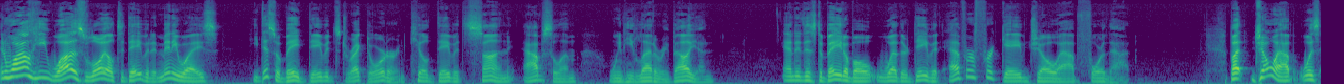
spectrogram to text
And while he was loyal to David in many ways, he disobeyed David's direct order and killed David's son, Absalom, when he led a rebellion. And it is debatable whether David ever forgave Joab for that. But Joab was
